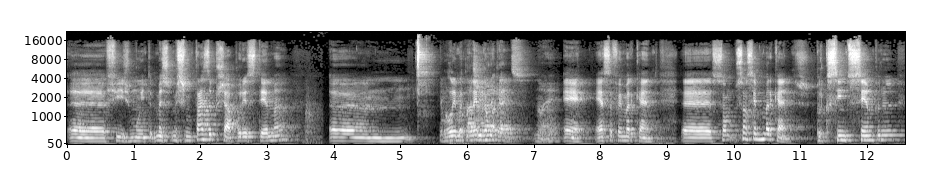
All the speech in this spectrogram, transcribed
Uh, fiz muito, mas, mas se me estás a puxar por esse tema. Uh, é uma lembra, lembra marcante, não é? É, essa foi marcante. Uh, são, são sempre marcantes, porque sinto sempre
